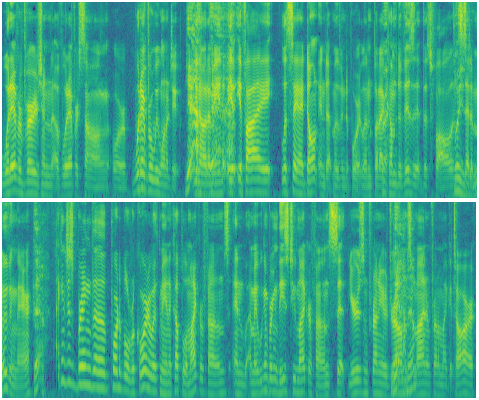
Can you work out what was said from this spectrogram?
whatever version of whatever song or whatever we want to do Yeah, you know what i yeah, mean if, if i let's say i don't end up moving to portland but i Right. come to visit this fall Please instead do. of moving there yeah, I can just bring the portable recorder with me and a couple of microphones, and I mean, we can bring these two microphones, sit yours in front of your drums man. and mine in front of my guitar,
